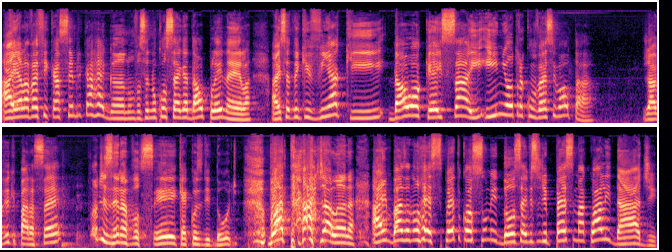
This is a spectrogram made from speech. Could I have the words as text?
Aí ela vai ficar sempre carregando, você não consegue dar o play nela. Aí você tem que vir aqui, dar o ok, sair, ir em outra conversa e voltar. Já viu que para certo? Tô dizendo a você que é coisa de doido. Boa tarde, Alana. A Embasa não respeita o consumidor, serviço de péssima qualidade.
